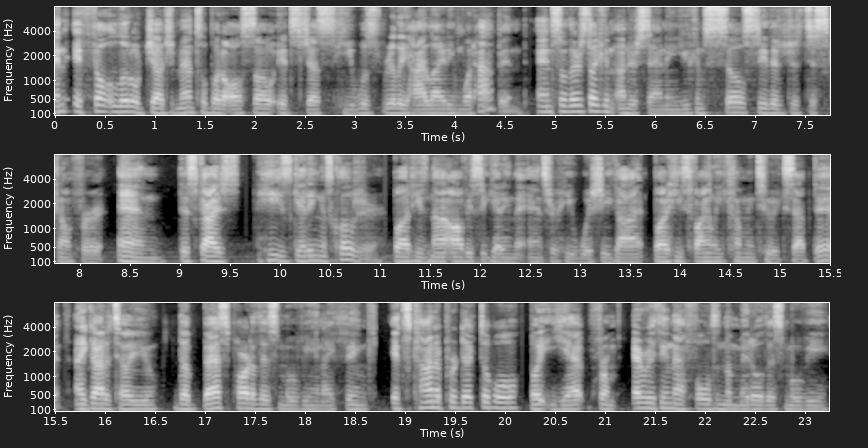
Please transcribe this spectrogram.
and it felt a little judgmental but also it's just he was really highlighting what happened and so there's like an understanding you can still see there's just discomfort and this guy's he's getting his closure but he's not obviously getting the answer he wish he got but he's finally coming to accept it. I gotta tell you the best part of this movie and i think it's kind of predictable but yet from everything that folds in the middle of this movie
